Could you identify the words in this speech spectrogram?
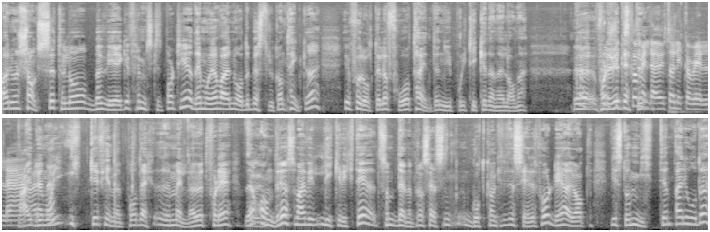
er det jo en sjanse til å bevege Fremskrittspartiet. Det må jo være noe av det beste du kan tenke deg i forhold til å få tegnet en ny politikk i denne landet. Eh, kanskje, kanskje du ikke skal melde deg ut allikevel? Eh, nei, du må ikke finne på å melde deg ut for det. Det andre som er like viktig, som denne prosessen godt kan kritiseres for, det er jo at vi står midt i en periode.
